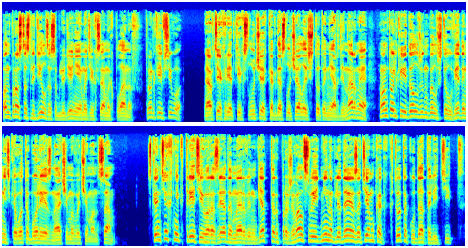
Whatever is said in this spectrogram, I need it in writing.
Он просто следил за соблюдением этих самых планов, только и всего. А в тех редких случаях, когда случалось что-то неординарное, он только и должен был что уведомить кого-то более значимого, чем он сам. Скантехник третьего разряда Мервин Геттер проживал свои дни, наблюдая за тем, как кто-то куда-то летит.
